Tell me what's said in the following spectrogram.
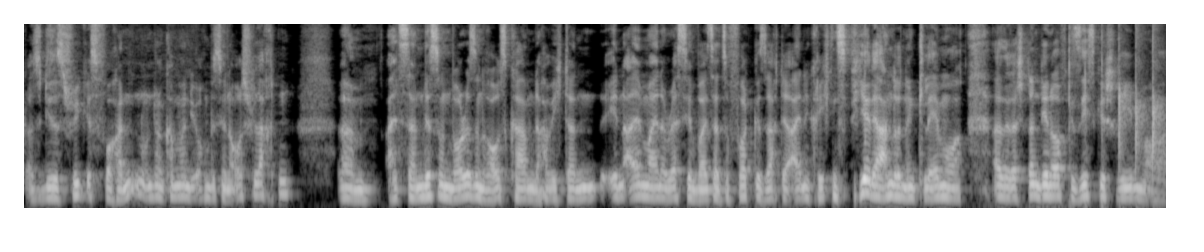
also diese Streak ist vorhanden und dann kann man die auch ein bisschen ausschlachten. Ähm, als dann Miss und Morrison rauskamen, da habe ich dann in all meiner Wrestling-Weisheit sofort gesagt, der eine kriegt einen Spear, der andere einen Claymore. Also das stand denen auf Gesicht geschrieben, aber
